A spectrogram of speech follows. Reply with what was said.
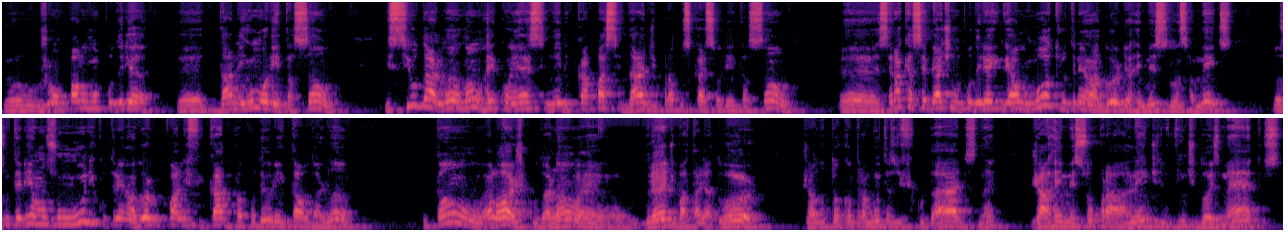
O João Paulo não poderia é, dar nenhuma orientação? E se o Darlan não reconhece nele capacidade para buscar essa orientação, é, será que a CBAT não poderia enviar um outro treinador de arremessos e lançamentos? Nós não teríamos um único treinador qualificado para poder orientar o Darlan? Então, é lógico, o Darlan é um grande batalhador, já lutou contra muitas dificuldades, né? já arremessou para além de 22 metros,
